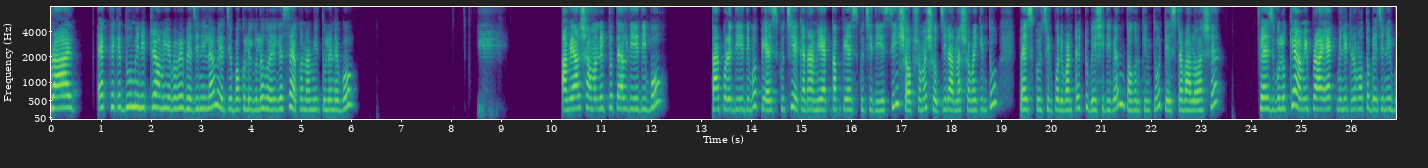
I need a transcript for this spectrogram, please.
প্রায় এক থেকে দু মিনিটে আমি এভাবে ভেজে নিলাম। এই যে বকলিগুলো হয়ে গেছে, এখন আমি তুলে নেব। আমি আর সামান্য একটু তেল দিয়ে দিব। তারপরে দিয়ে দিব পেঁয়াজ কুচি। এখানে আমি এক কাপ পেঁয়াজ কুচি দিয়েছি। সব সময় সবজি রান্নার সময় কিন্তু পেঁয়াজ কুচির পরিমাণটা একটু বেশি দিবেন, তখন কিন্তু টেস্টটা ভালো আসে। পেঁয়াজগুলোকে আমি প্রায় এক মিনিটের মতো বেজে নিব।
